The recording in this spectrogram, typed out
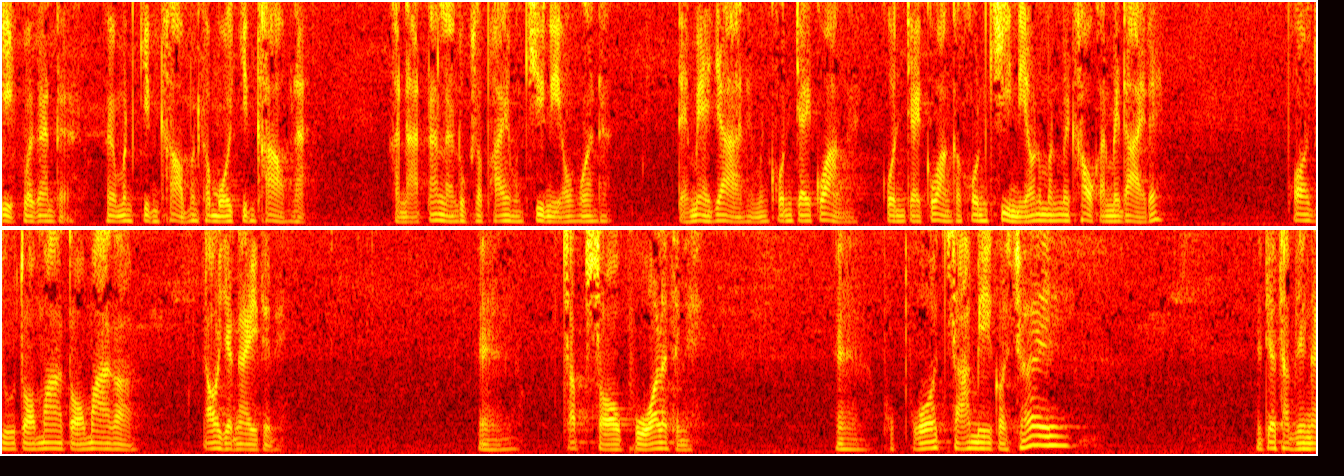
อีกเหมือนกันเถอะมันกินข้าวมันขโมยกินข้าวนะขนาดนั้นแหละลูกสะพ้ยมันขี้เหนียวเหมือนกันแต่แม่ย่าเนี่ยมันคนใจกว้าง คนใจกว้างกับคนขี้เหนียวนะมันไม่เข้ากันไม่ได้เด้ พออยู่ต่อมาต่อมาก็ เอาอยัางไงเถอะเนี่ยซับสอผัวแล้วเถอะเนี่ยผัวสามีก็เฉยจะทำยังไง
